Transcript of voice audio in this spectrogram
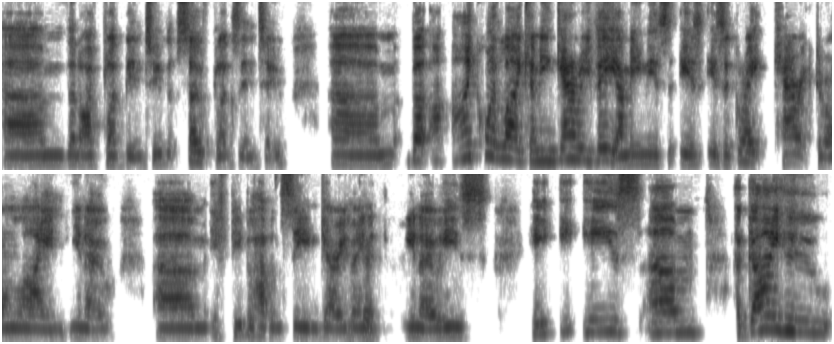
um, that I've plugged into that Soph plugs into. Um, but I, I, quite like. I mean, Gary V. I mean, is is is a great character online. You know, um, if people haven't seen Gary Vaynerchuk, okay. you know he's he, he he's um, a guy who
